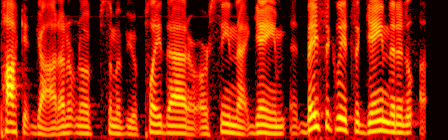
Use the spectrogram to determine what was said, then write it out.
Pocket God. I don't know if some of you have played that or, or seen that game. Basically, it's a game that en- uh,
